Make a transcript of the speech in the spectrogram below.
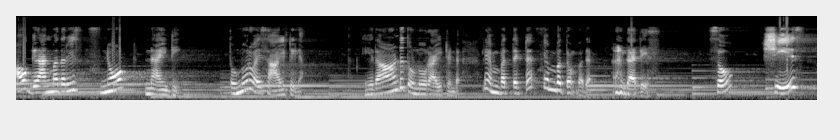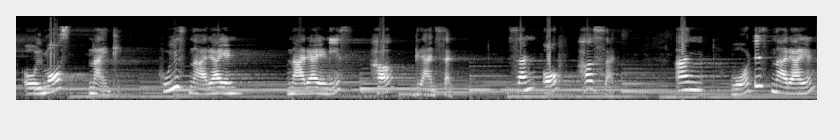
our grandmother is not 90 തൊണ്ണൂറ് വയസ്സായിട്ടില്ല ഏതാണ്ട് തൊണ്ണൂറായിട്ടുണ്ട് ഒരു എൺപത്തെട്ട് എൺപത്തൊമ്പത് ദാറ്റ് ഈസ് സോ ഷീ ഈസ് ഓൾമോസ്റ്റ് നയൻറ്റി ഹു ഈസ് നാരായൺ നാരായൺ ഈസ് ഹർ ഗ്രാൻഡ് സൺ സൺ ഓഫ് ഹർ സൺ ആൻഡ് what is Narayan?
